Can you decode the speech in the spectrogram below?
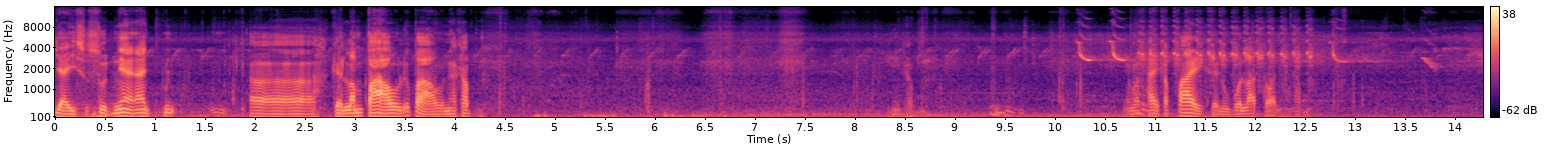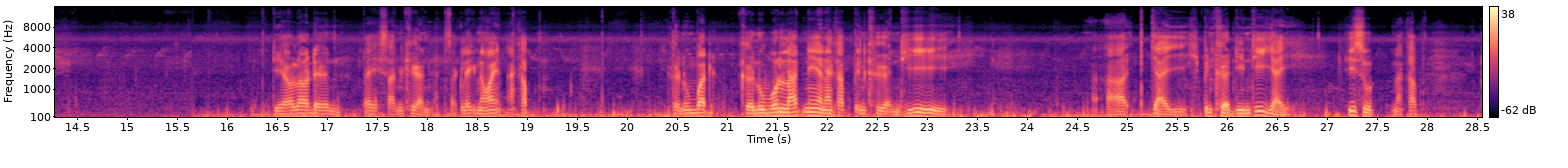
ใหญ่สุดๆเนี่ยนะเเกินลำเปาหรือเปล่านะครับนี่ครับเดี๋ยวมาถ่ายกับป้ายเขื่อนอุบลรัฐก่อนนะครับ เดี๋ยวเราเดินไปสันเขื่อนสักเล็กน้อยนะครับเขื่อนอุบลเขื่อนอุบลรัฐเนี่ยนะครับเป็นเขื่อนที่ใหญ่เป็นเขื่อนดินที่ใหญ่ ที่สุดนะครับ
